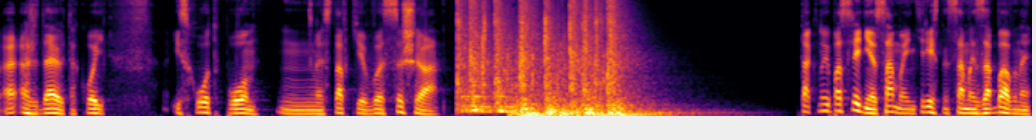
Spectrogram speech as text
ожидаю такой исход по ставке в США. Так, ну и последняя, самая интересная, самая забавная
